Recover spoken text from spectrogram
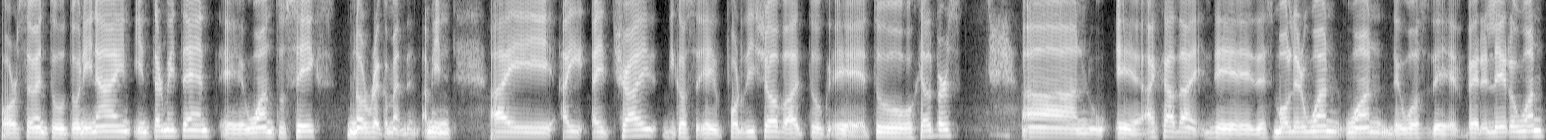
or 7 to 29 intermittent, uh, 1 to 6 not recommended. I mean, I I, I tried because uh, for this job I took uh, two helpers and uh, I had the, the smaller one, one that was the very little one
